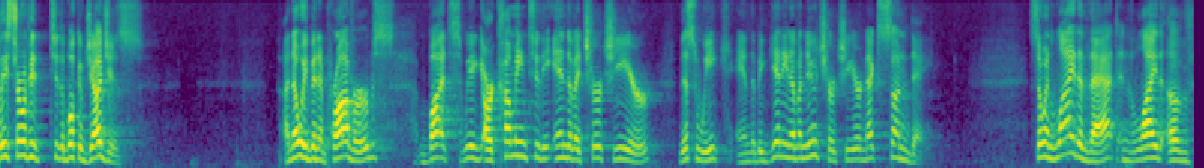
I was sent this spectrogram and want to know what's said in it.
Please turn with me to the book of Judges. I know we've been in Proverbs, but we are coming to the end of a church year this week and the beginning of a new church year next Sunday. So, in light of that, in the light of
